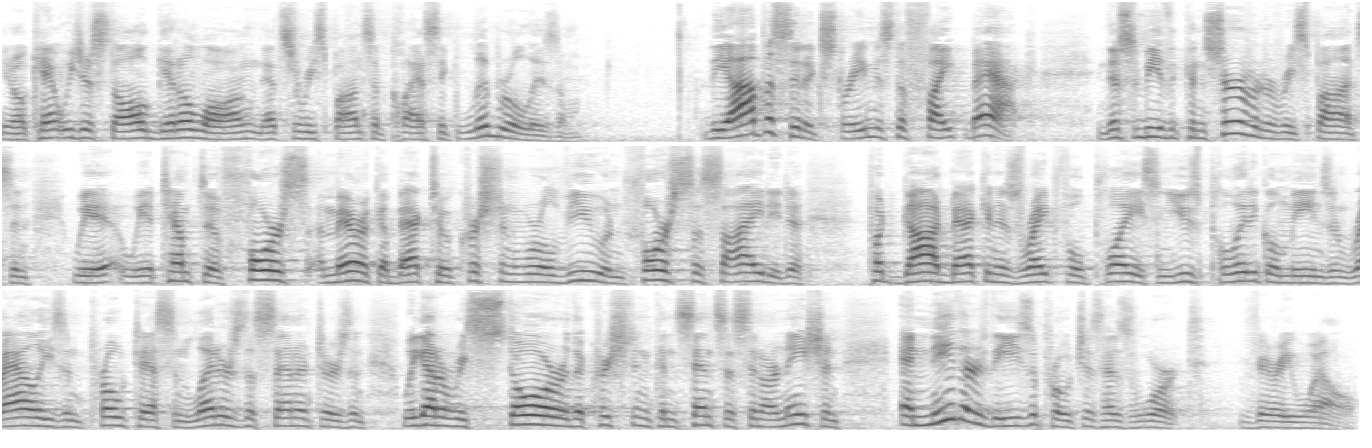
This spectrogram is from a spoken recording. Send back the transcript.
You know, can't we just all get along? That's a response of classic liberalism. The opposite extreme is to fight back. And this would be the conservative response. And we, we attempt to force America back to a Christian worldview and force society to put God back in his rightful place and use political means and rallies and protests and letters to senators. And we got to restore the Christian consensus in our nation. And neither of these approaches has worked very well.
